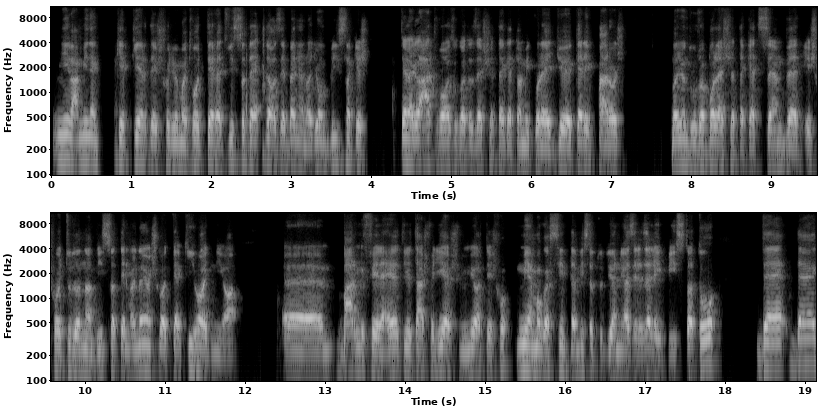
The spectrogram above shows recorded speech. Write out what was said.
nyilván mindenképp kérdés, hogy ő majd hogy térhet vissza, de, de azért benne nagyon bíznak, és tényleg látva azokat az eseteket, amikor egy kerékpáros nagyon durva baleseteket szenved, és hogy tud onnan visszatérni, vagy nagyon sokat kell kihagynia bármiféle eltiltás, vagy ilyesmi miatt, és milyen magas szinten vissza tud jönni, azért ez elég biztató. De, de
